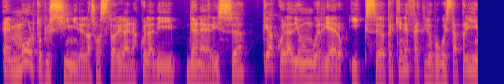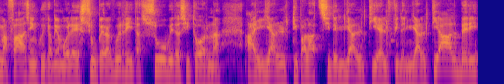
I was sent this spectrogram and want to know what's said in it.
è molto più simile la sua storyline a quella di Daenerys, che a quella di un guerriero X, perché in effetti dopo questa prima fase in cui capiamo che lei è super agguerrita, subito si torna agli alti palazzi degli alti elfi, degli alti alberi,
